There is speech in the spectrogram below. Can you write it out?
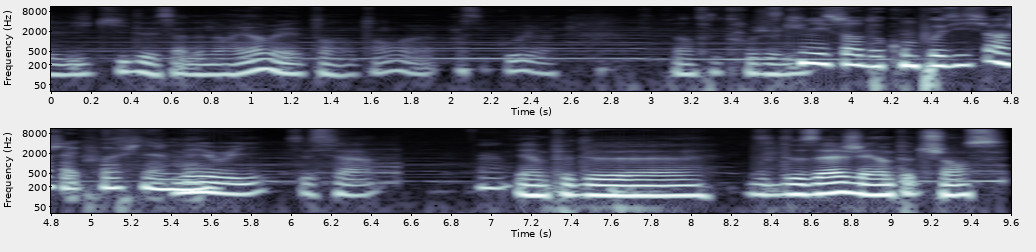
des liquides et ça donne rien, mais de temps en temps, euh, ah, c'est cool, fait un truc trop C'est joli. qu'une histoire de composition à chaque fois finalement. Mais oui, c'est ça. Il y a un peu de, de dosage et un peu de chance.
